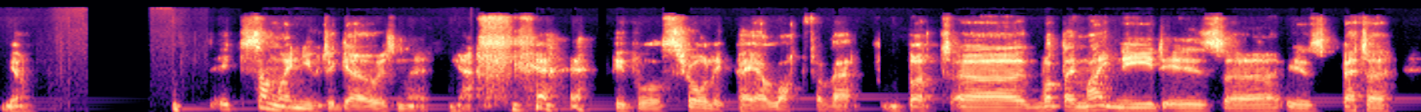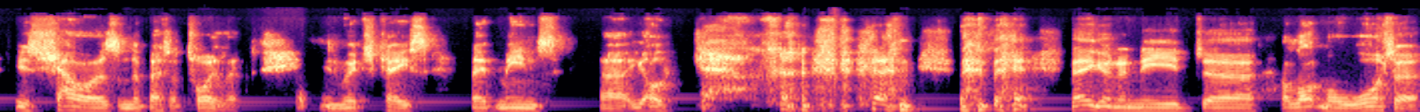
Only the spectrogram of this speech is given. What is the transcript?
you know it's somewhere new to go, isn't it? Yeah. People will surely pay a lot for that. But uh, what they might need is uh, is better is showers and a better toilet. In which case, that means uh, oh they're, they're, going to need uh, a lot more water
